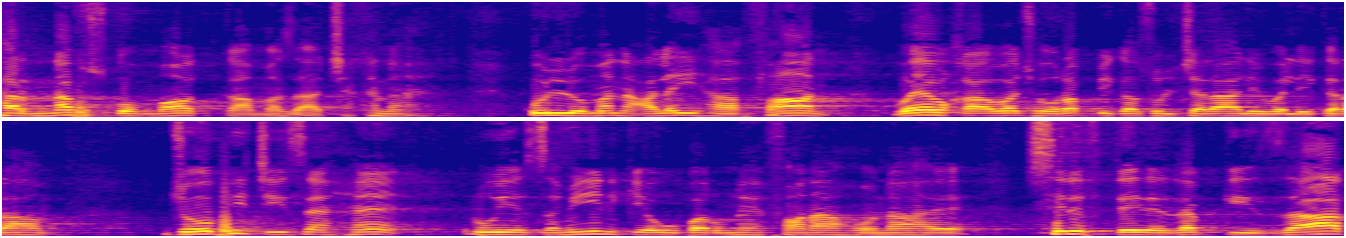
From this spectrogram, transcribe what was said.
ہر نفس کو موت کا مزہ چکھنا ہے۔ کل من علیہ فان، ویبقا وجہ ربی کا ذوالجلال والاکرام۔ جو بھی چیزیں ہیں روئے زمین کے اوپر انہیں فنا ہونا ہے۔ صرف تیرے رب کی ذات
